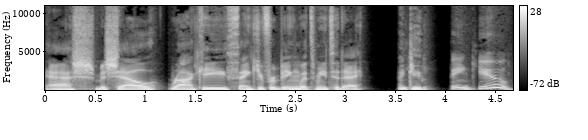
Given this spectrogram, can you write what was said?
Ash, Michelle, Rocky, thank you for being with me today. Thank you. Thank you.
